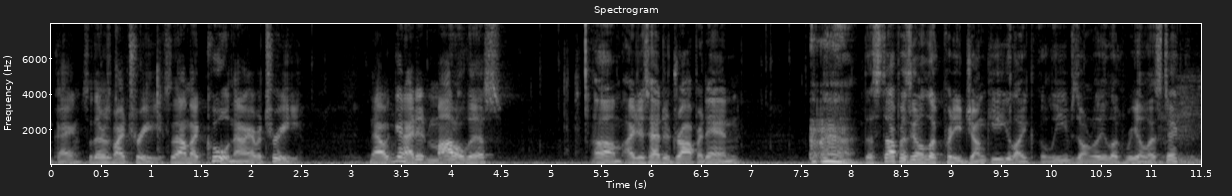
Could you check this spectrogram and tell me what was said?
Okay, so there's my tree. So now I'm like, cool, now I have a tree. Now again, I didn't model this. Um, I just had to drop it in. the stuff is going to look pretty junky, like the leaves don't really look realistic. Yeah, like,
